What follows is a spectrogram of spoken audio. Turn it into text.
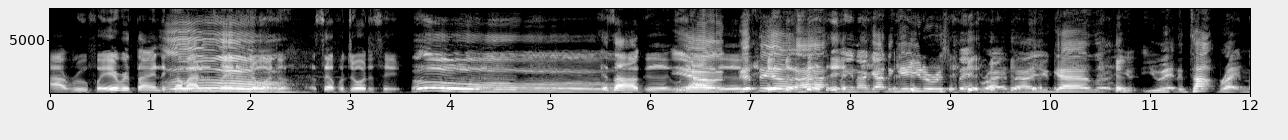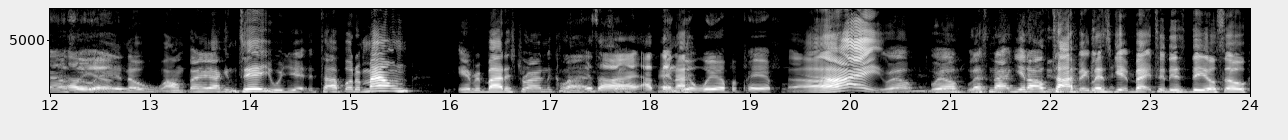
I root for everything to come out of the state of Georgia, mm. except for Georgia Tech. Oh, it's all mm. good. We yeah, all good. good deal. I, mean, I got to give you the respect right now. You guys are you, you at the top right now. Oh, so Oh, yeah. you know, I don't think I can tell you when you're at the top of the mountain. Everybody's trying to climb. It's So- all right. I think we're well prepared for it. All right. Well, well, let's not get off topic. Let's get back to this deal. So,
